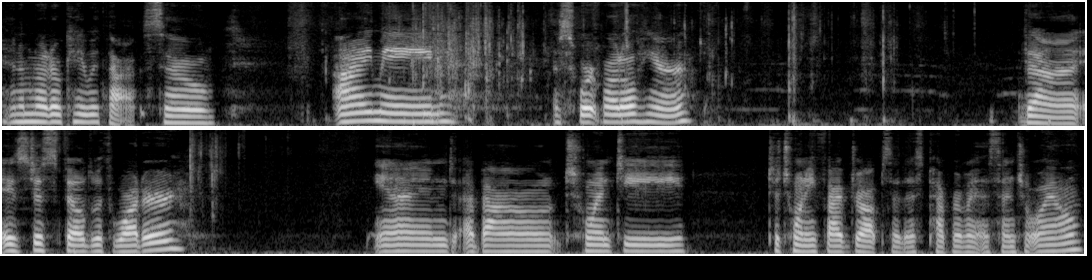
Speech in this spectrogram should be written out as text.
and I'm not okay with that. So I made a squirt bottle here that is just filled with water and about 20 to 25 drops of this peppermint essential oil.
